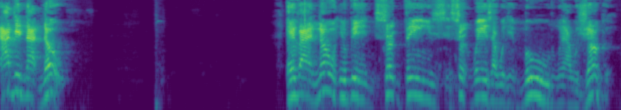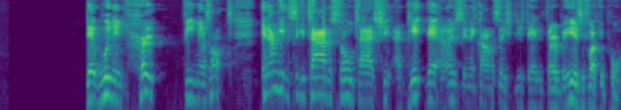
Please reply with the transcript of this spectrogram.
I did not know. If I had known, it would be certain things, in certain ways I would have moved when I was younger that wouldn't hurt females' hearts. And I'm getting sick and tired of soul tie shit. I get that. I understand that conversation, this, that, and the third. But here's the fucking point.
